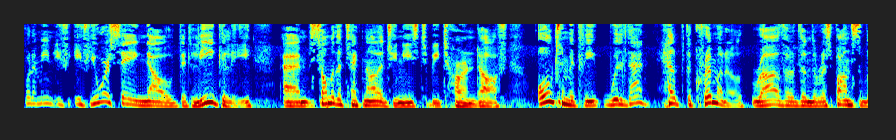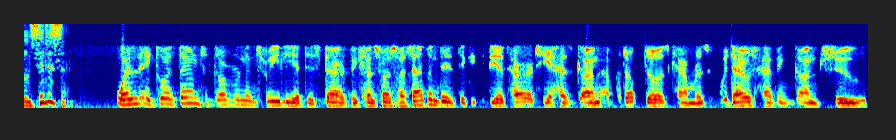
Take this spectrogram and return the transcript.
But I mean, if, if you were saying now that legally um, some of the technology needs to be turned off, ultimately, will that help the criminal rather than the responsible citizen? Well, it goes down to governance really at the start because what happened is the, the authority has gone and put up those cameras without having gone through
